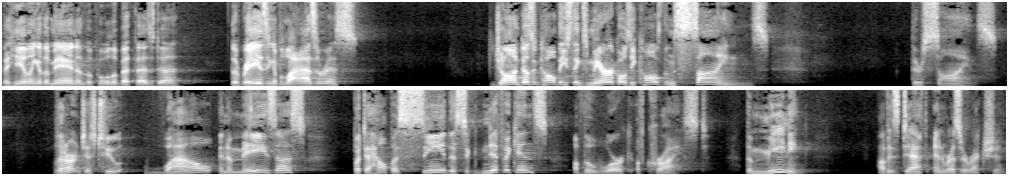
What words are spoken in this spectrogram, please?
the healing of the man in the pool of Bethesda, the raising of Lazarus. John doesn't call these things miracles, he calls them signs. They're signs that aren't just to wow and amaze us, but to help us see the significance of the work of Christ, the meaning of his death and resurrection.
